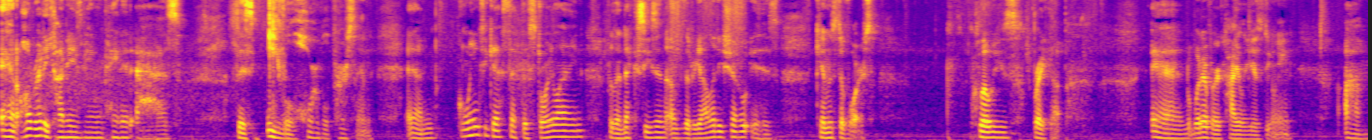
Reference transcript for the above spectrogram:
And already Kanye is being painted as this evil, horrible person. And I'm going to guess that the storyline for the next season of the reality show is Kim's divorce, Khloe's breakup, and whatever Kylie is doing. Um,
